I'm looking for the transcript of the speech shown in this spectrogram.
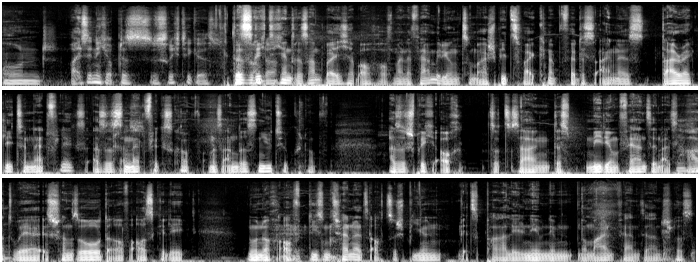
und weiß ich nicht, ob das das Richtige ist. Das ist richtig interessant, weil ich habe auch auf meiner Fernbedienung zum Beispiel zwei Knöpfe. Das eine ist directly to Netflix, also es ist ein. Netflix-Knopf und das andere ist ein YouTube-Knopf. Also sprich auch sozusagen das Medium Fernsehen als Mhm. Hardware ist schon so darauf ausgelegt, nur noch auf diesen Channels auch zu spielen, jetzt parallel neben dem normalen Fernsehanschluss.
